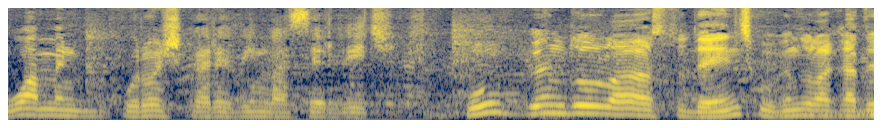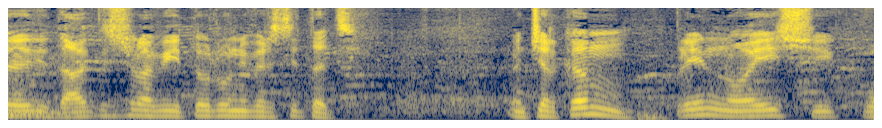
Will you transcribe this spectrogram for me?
oameni bucuroși care vin la servici. Cu gândul la studenți, cu gândul la cadrele didactice și la viitorul universității. Încercăm prin noi și cu,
